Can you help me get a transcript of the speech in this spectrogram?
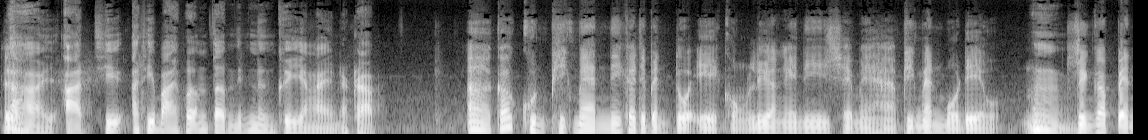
เอออ่าอาจที่อธิบายเพิ่มเติมนิดนึงคือยังไงนะครับเออก็คุณ Pickman นี่ก็จะเป็นตัวเอกของเรื่องไอ้นี่ใช่ไหมฮะ Pickman's Model อืมซึ่งก็เป็น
